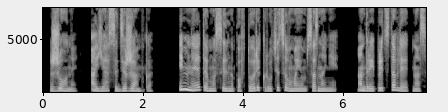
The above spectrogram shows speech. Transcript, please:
— жены, а я — содержанка. Именно эта мысль на повторе крутится в моем сознании. Андрей представляет нас,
